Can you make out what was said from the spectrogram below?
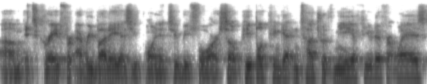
Um, it's great for everybody, as you pointed to before. So people can get in touch with me a few different ways.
